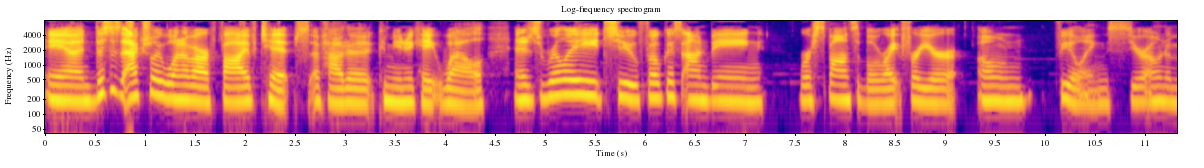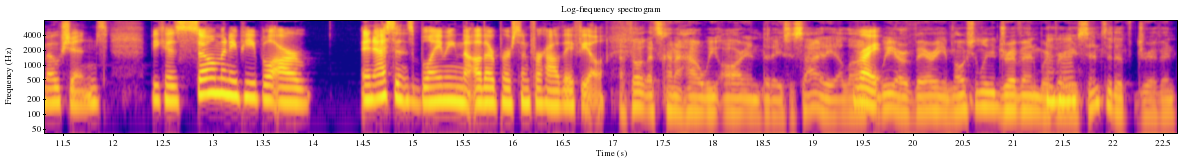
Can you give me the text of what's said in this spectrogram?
And this is actually one of our five tips of how to communicate well. And it's really to focus on being responsible, right, for your own feelings, your own emotions, because so many people are in essence blaming the other person for how they feel. I feel like that's kind of how we are in today's society. A lot Right. we are very emotionally driven, we're Mhm. very sensitive driven,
